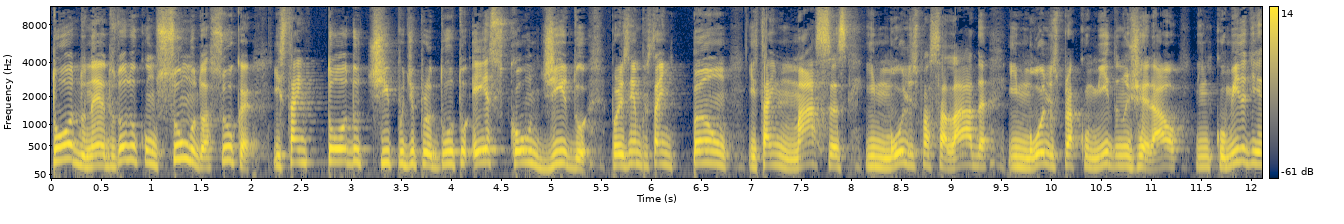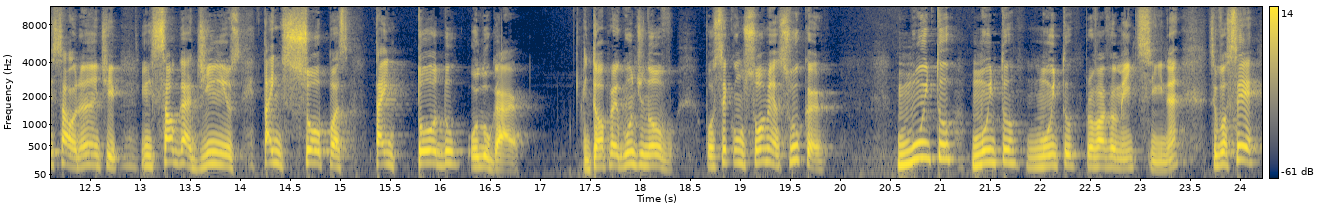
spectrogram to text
todo, né, do todo o consumo do açúcar está em todo tipo de produto escondido. Por exemplo, está em pão, está em massas, em molhos para salada, em molhos para comida no geral, em comida de restaurante, em salgadinhos, está em sopas, está em todo o lugar. Então eu pergunto de novo: você consome açúcar? Muito, muito, muito provavelmente sim, né? Se você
